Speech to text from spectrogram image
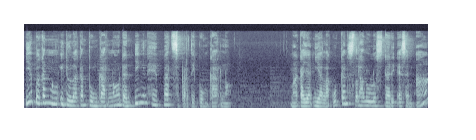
Ia bahkan mengidolakan Bung Karno dan ingin hebat seperti Bung Karno. Maka yang ia lakukan setelah lulus dari SMA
